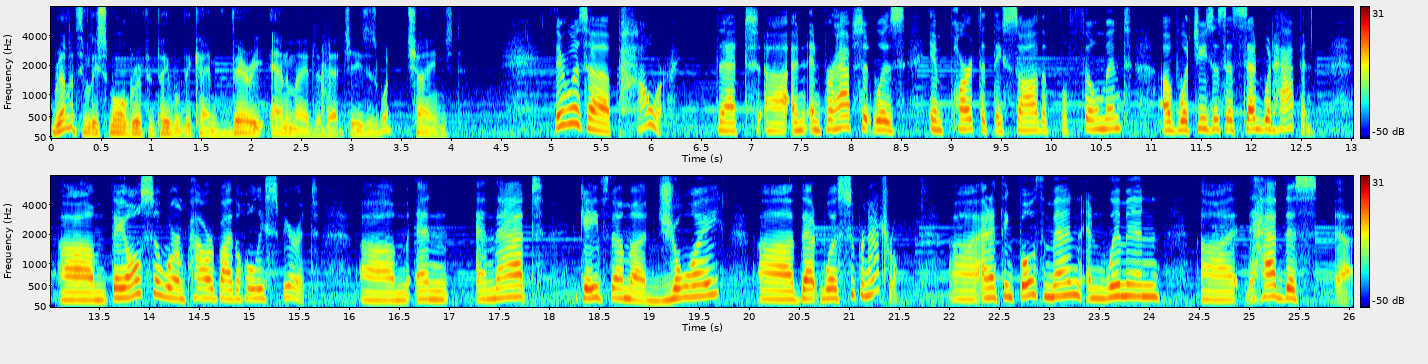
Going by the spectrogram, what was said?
relatively small group of people became very animated about Jesus. What changed? There was a power that, uh, and, and perhaps it was in part that they saw the fulfillment of what Jesus has said would happen. Um, they also were empowered by the Holy Spirit. Um, and, and that gave them a joy uh, that was supernatural. Uh, and I think both men and women uh, had this uh,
